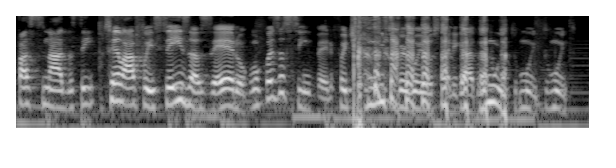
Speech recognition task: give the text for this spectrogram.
fascinada, assim, sei lá, foi 6 a 0 alguma coisa assim, velho. Foi, tipo, muito vergonhoso, tá ligado? Muito, muito, muito.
